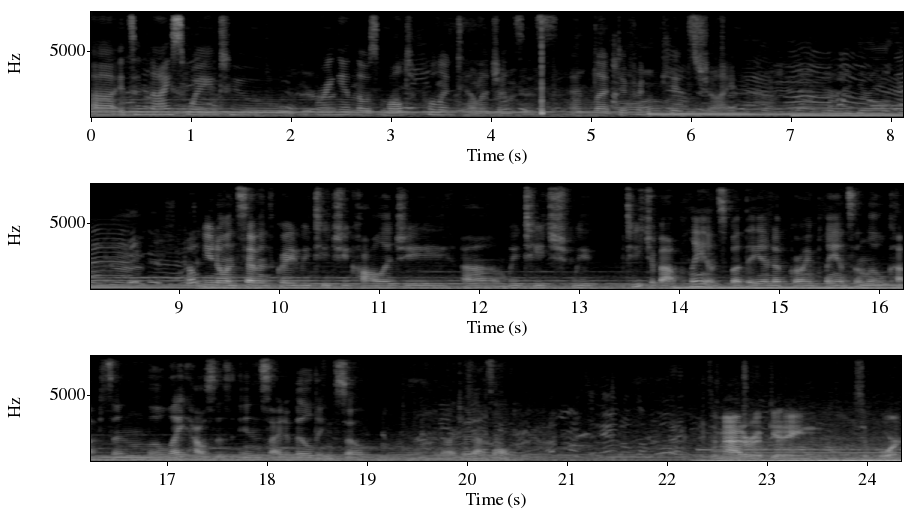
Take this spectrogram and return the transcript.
Uh, it's a nice way to bring in those multiple intelligences and let different kids shine. You know, in seventh grade we teach ecology. Um, we teach we teach about plants, but they end up growing plants in little cups and little lighthouses inside a building. So, you know, I do it outside. It's a matter of getting support.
